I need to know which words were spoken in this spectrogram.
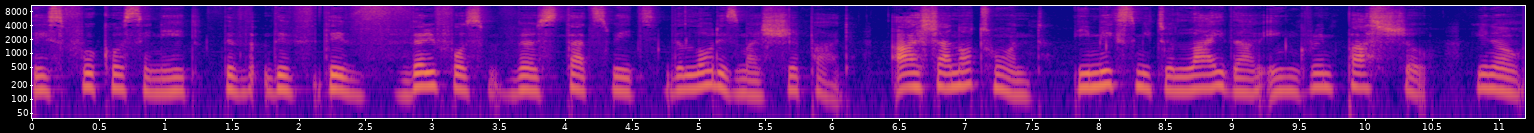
there's focus in it. The, the, the very first verse starts with, The Lord is my shepherd. I shall not want. He makes me to lie down in green pasture. You know,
